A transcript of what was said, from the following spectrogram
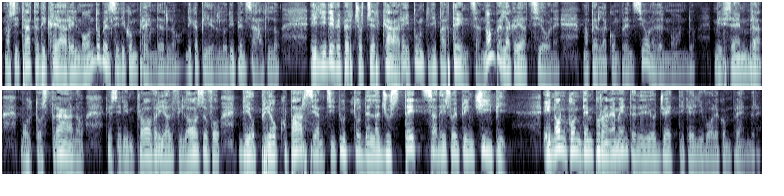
non si tratta di creare il mondo, bensì di comprenderlo, di capirlo, di pensarlo. Egli deve perciò cercare i punti di partenza, non per la creazione, ma per la comprensione del mondo. Mi sembra molto strano che si rimproveri al filosofo di preoccuparsi anzitutto della giustezza dei suoi principi e non contemporaneamente degli oggetti che egli vuole comprendere.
